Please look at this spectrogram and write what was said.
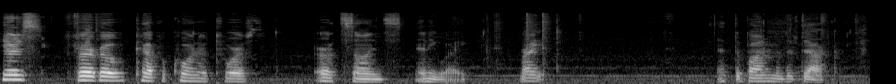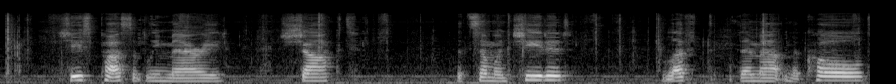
Here's Virgo, Capricorn, or Taurus. Earth signs, anyway. Right? At the bottom of the deck. She's possibly married, shocked that someone cheated, left them out in the cold,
